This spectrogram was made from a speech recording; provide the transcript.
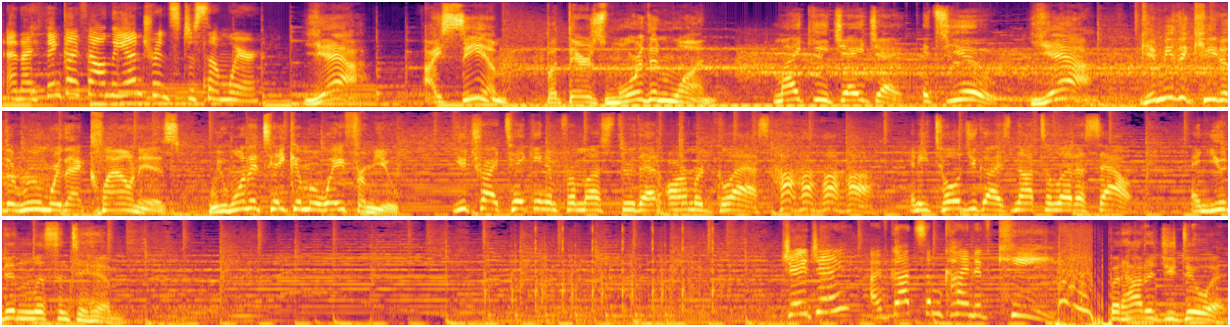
And I think I found the entrance to somewhere. Yeah, I see him, but there's more than one. Mikey, JJ, it's you. Yeah, give me the key to the room where that clown is. We want to take him away from you. You tried taking him from us through that armored glass. Ha ha ha ha. And he told you guys not to let us out. And you didn't listen to him. JJ, I've got some kind of key. But how did you do it?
